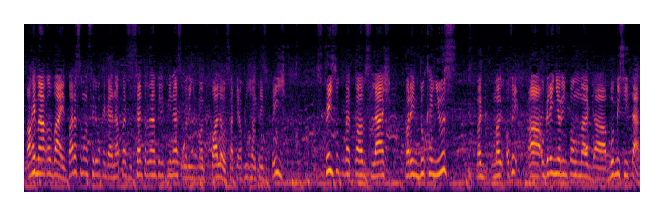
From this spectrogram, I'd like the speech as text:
Okay mga kababayan, para sa mga sariwang kaganapan sa sentro ng Pilipinas, ulit niyo mag-follow sa ating official Facebook page, facebook.com slash Marinduque News. Mag, mag, offi, ah, ugalin nyo rin pong mag ah, bumisita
